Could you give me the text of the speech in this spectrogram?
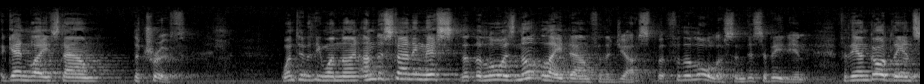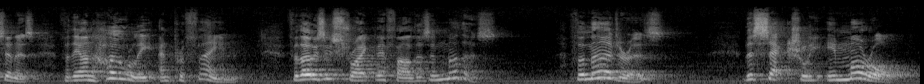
again lays down the truth. 1 Timothy 1 9, understanding this, that the law is not laid down for the just, but for the lawless and disobedient, for the ungodly and sinners, for the unholy and profane, for those who strike their fathers and mothers, for murderers the sexually immoral,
